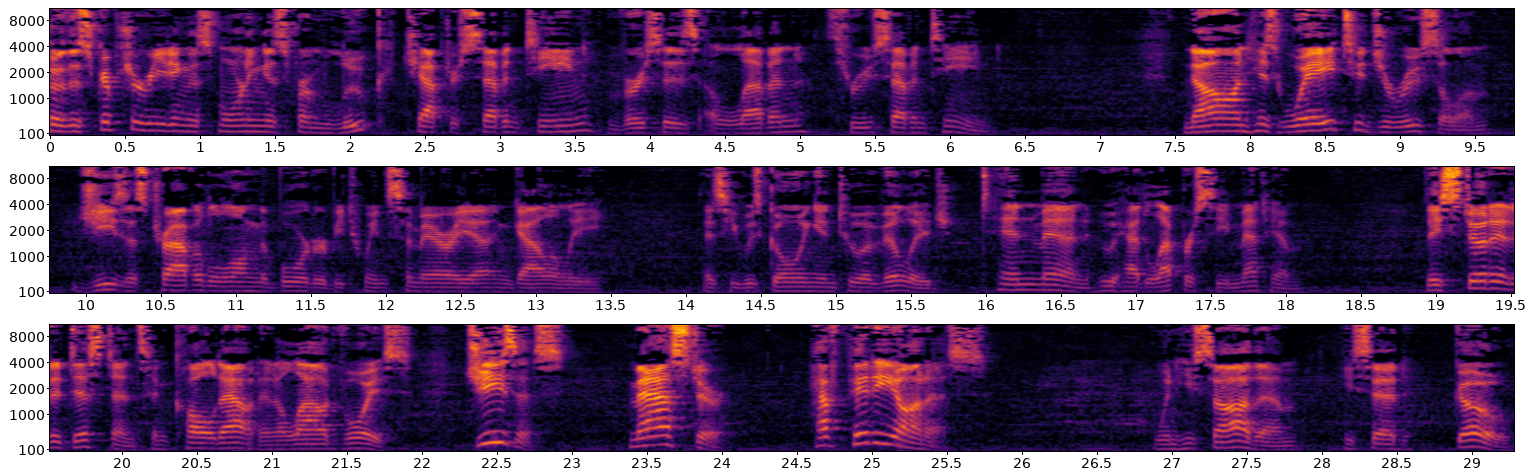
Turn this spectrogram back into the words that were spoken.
So the scripture reading this morning is from Luke chapter 17, verses 11 through 17. Now on his way to Jerusalem, Jesus traveled along the border between Samaria and Galilee. As he was going into a village, ten men who had leprosy met him. They stood at a distance and called out in a loud voice, Jesus, Master, have pity on us. When he saw them, he said, Go,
